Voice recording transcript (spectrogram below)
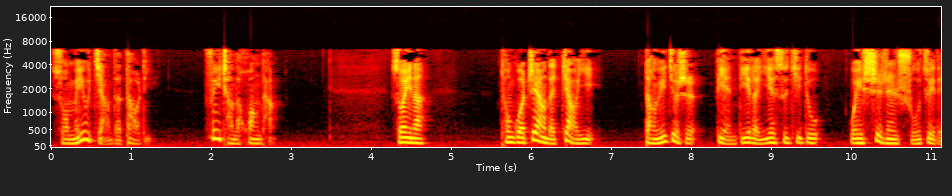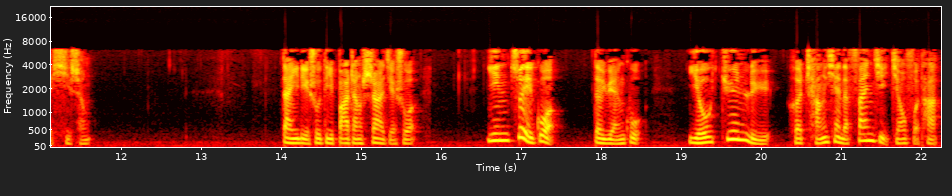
所没有讲的道理，非常的荒唐。所以呢，通过这样的教义，等于就是贬低了耶稣基督为世人赎罪的牺牲。但以理书第八章十二节说：“因罪过的缘故，由军旅和长线的番祭交付他。”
